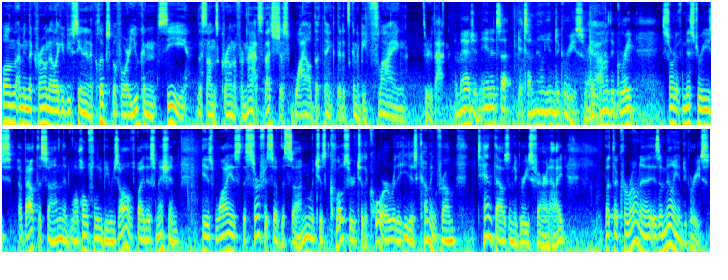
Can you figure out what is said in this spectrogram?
Well, I mean, the corona, like if you've seen an eclipse before, you can see the sun's corona from that. So that's just wild to think that it's going to be flying through that. Imagine, and it's a it's a million degrees, right? Yeah. One of the great sort of mysteries about the sun that will hopefully be resolved by this mission is why is the surface of the sun, which is closer to the core where the heat is coming from, 10,000 degrees Fahrenheit, but the corona is a million degrees.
